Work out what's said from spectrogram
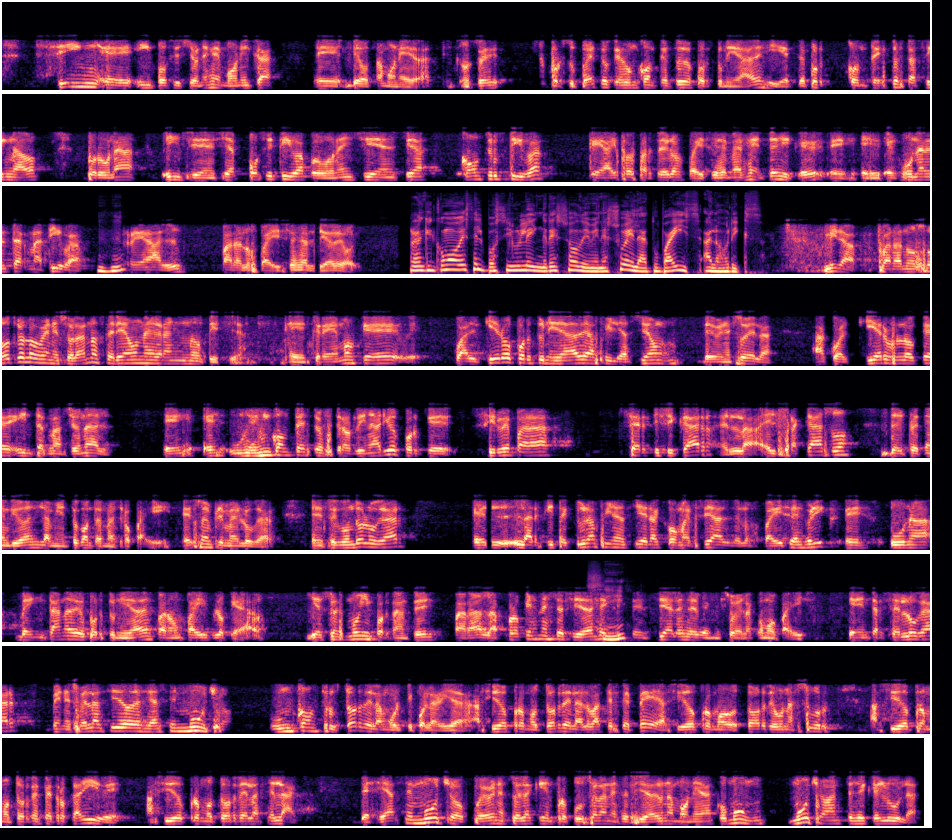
sin eh, imposición hegemónica eh, de otra moneda. Entonces, por supuesto que es un contexto de oportunidades y este contexto está asignado por una incidencia positiva, por una incidencia constructiva que hay por parte de los países emergentes y que es, una alternativa real para los países al día de hoy. Frankie, ¿cómo ves el posible ingreso de Venezuela, tu país, a los BRICS? Mira, para nosotros los venezolanos sería una gran noticia. Eh, creemos que cualquier oportunidad de afiliación de Venezuela a cualquier bloque internacional es, es, un contexto extraordinario porque sirve para certificar el fracaso del pretendido aislamiento contra nuestro país. Eso en primer lugar. En segundo lugar, la arquitectura financiera comercial de los países BRICS es una ventana de oportunidades para un país bloqueado. Y eso es muy importante para las propias necesidades existenciales de Venezuela como país. En tercer lugar, Venezuela ha sido desde hace mucho un constructor de la multipolaridad, ha sido promotor del ALBA TCP, ha sido promotor de UNASUR, ha sido promotor de Petrocaribe, ha sido promotor de la CELAC desde hace mucho fue Venezuela quien propuso la necesidad de una moneda común, mucho antes de que Lula.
